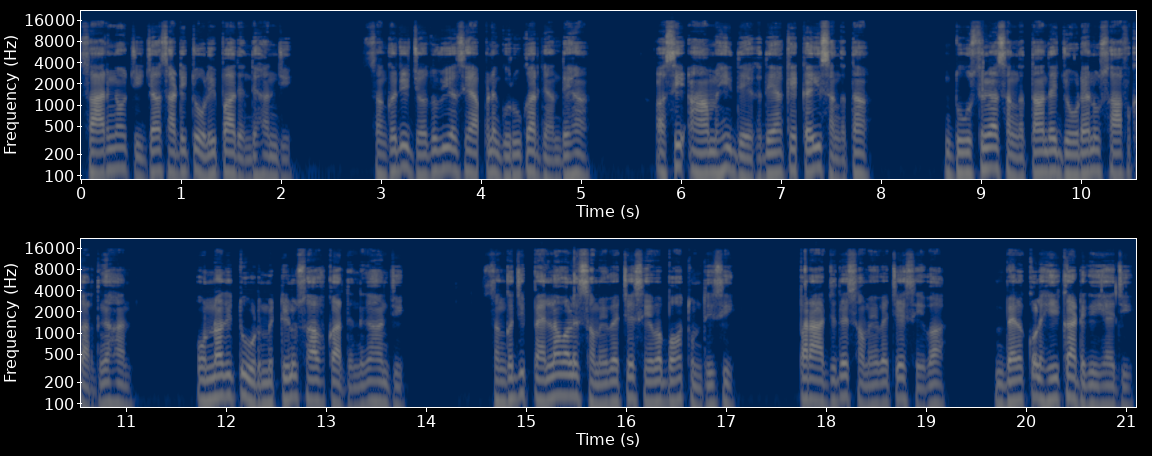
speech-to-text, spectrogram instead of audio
ਸਾਰੀਆਂ ਉਹ ਚੀਜ਼ਾਂ ਸਾਡੀ ਝੋਲੀ ਪਾ ਦਿੰਦੇ ਹਨ ਜੀ। ਸੰਗਤ ਜੀ ਜਦੋਂ ਵੀ ਅਸੀਂ ਆਪਣੇ ਗੁਰੂ ਘਰ ਜਾਂਦੇ ਹਾਂ, ਅਸੀਂ ਆਮ ਹੀ ਦੇਖਦੇ ਹਾਂ ਕਿ ਕਈ ਸੰਗਤਾਂ ਦੂਸਰੀਆਂ ਸੰਗਤਾਂ ਦੇ ਜੋੜਿਆਂ ਨੂੰ ਸਾਫ਼ ਕਰਦੀਆਂ ਹਨ। ਉਹਨਾਂ ਦੀ ਧੂੜ ਮਿੱਟੀ ਨੂੰ ਸਾਫ਼ ਕਰ ਦਿੰਦੀਆਂ ਹਨ ਜੀ। ਸੰਗਤ ਜੀ, ਪਹਿਲਾਂ ਵਾਲੇ ਸਮੇਂ ਵਿੱਚ ਇਹ ਸੇਵਾ ਬਹੁਤ ਹੁੰਦੀ ਸੀ, ਪਰ ਅੱਜ ਦੇ ਸਮੇਂ ਵਿੱਚ ਇਹ ਸੇਵਾ ਬਿਲਕੁਲ ਹੀ ਘਟ ਗਈ ਹੈ ਜੀ।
